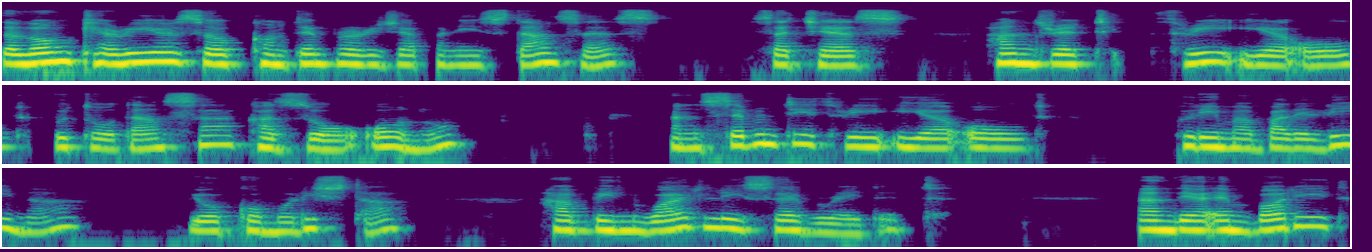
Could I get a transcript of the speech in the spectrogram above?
The long careers of contemporary Japanese dancers, such as 103 year old Buto dancer Kazuo Ono and 73 year old prima ballerina Yoko Morishita, have been widely celebrated, and their embodied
